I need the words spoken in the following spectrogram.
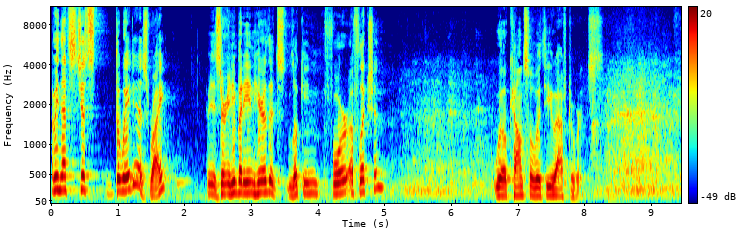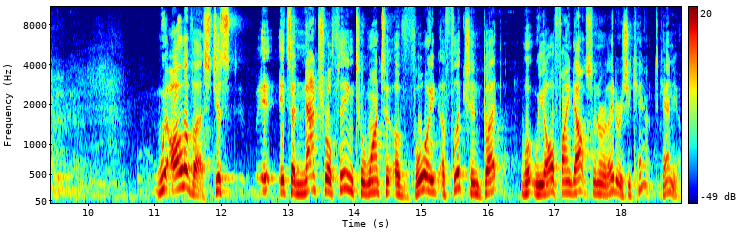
I mean, that's just the way it is, right? I mean, is there anybody in here that's looking for affliction? we'll counsel with you afterwards. we, all of us, just, it, it's a natural thing to want to avoid affliction, but what we all find out sooner or later is you can't, can you?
